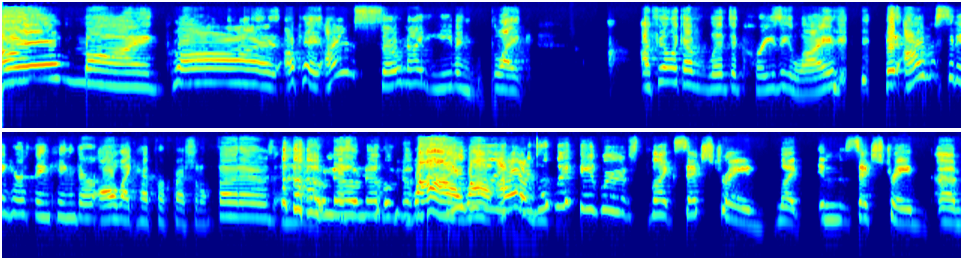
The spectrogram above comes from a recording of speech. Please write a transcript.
Oh my God. Okay. I am so naive and like, I feel like I've lived a crazy life, but I'm sitting here thinking they're all like have professional photos. And, like, Oh no, no, no. Wow, They wow, like, am- it looked like they were like sex trade, like in the sex trade. Um,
